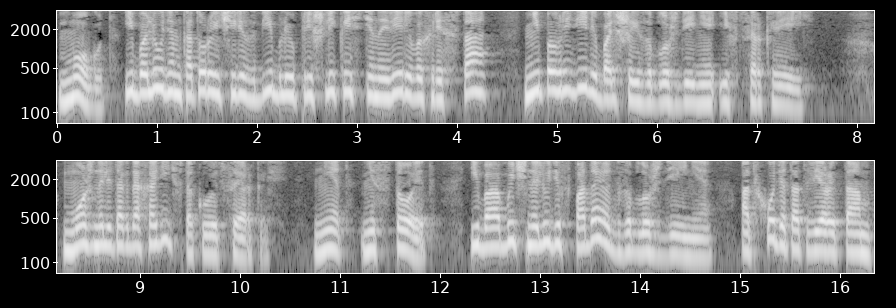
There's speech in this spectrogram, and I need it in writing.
Могут, ибо людям, которые через Библию пришли к истинной вере во Христа, не повредили большие заблуждения их церквей. Можно ли тогда ходить в такую церковь? Нет, не стоит, ибо обычно люди впадают в заблуждение, отходят от веры там,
